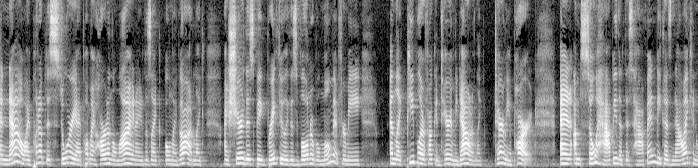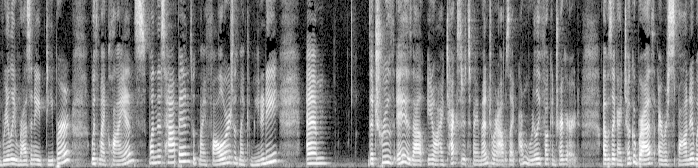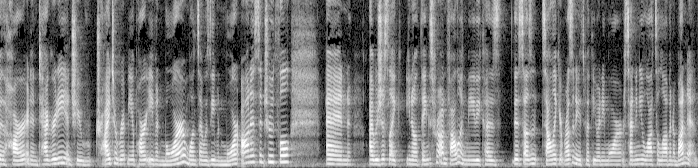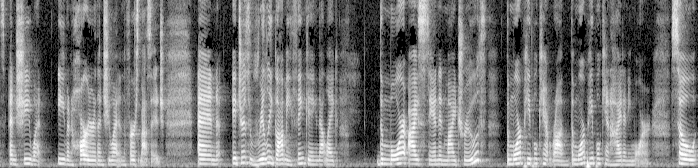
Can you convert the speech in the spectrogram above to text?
And now I put up this story, I put my heart on the line. I was like, oh my God, like I shared this big breakthrough, like this vulnerable moment for me. And like people are fucking tearing me down and like tearing me apart. And I'm so happy that this happened because now I can really resonate deeper with my clients when this happens, with my followers, with my community. And the truth is that, you know, I texted it to my mentor and I was like, I'm really fucking triggered. I was like, I took a breath, I responded with heart and integrity, and she tried to rip me apart even more once I was even more honest and truthful. And I was just like, you know, thanks for unfollowing me because this doesn't sound like it resonates with you anymore, sending you lots of love and abundance. And she went even harder than she went in the first message. And it just really got me thinking that, like, the more I stand in my truth, the more people can't run, the more people can't hide anymore. So,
